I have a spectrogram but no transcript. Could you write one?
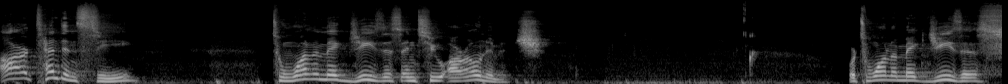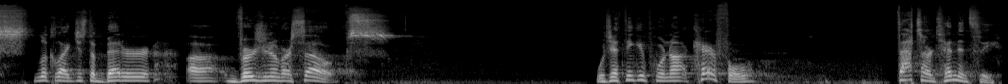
our tendency to want to make Jesus into our own image. Or to want to make Jesus look like just a better uh, version of ourselves. Which I think, if we're not careful, that's our tendency.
